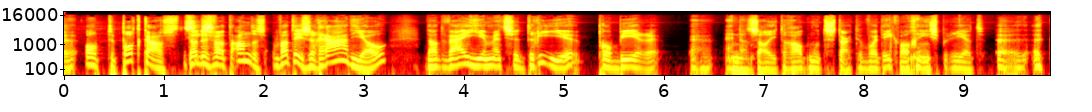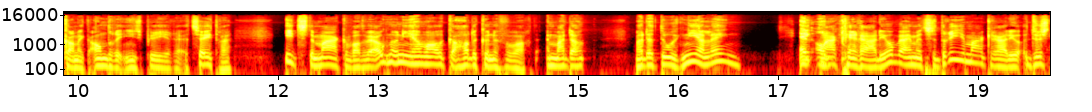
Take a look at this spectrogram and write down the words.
Precies. op de podcast. Dat is wat anders. Wat is radio? Dat wij hier met z'n drieën proberen. eh, en dan zal je toch altijd moeten starten. Word ik wel geïnspireerd? eh, kan ik anderen inspireren? Et cetera. Iets te maken wat wij ook nog niet helemaal hadden kunnen verwachten. En maar, dan, maar dat doe ik niet alleen. En ik om- maak geen radio. Wij met z'n drieën maken radio. Dus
